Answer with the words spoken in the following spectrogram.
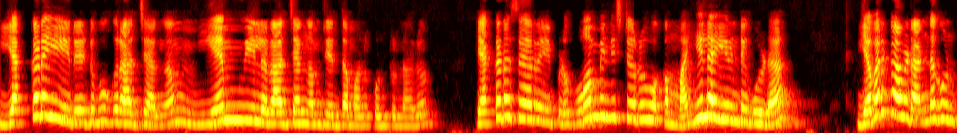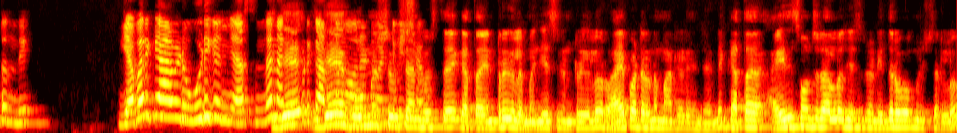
ఎక్కడ ఈ రెడ్ బుక్ రాజ్యాంగం ఏం వీళ్ళు రాజ్యాంగం చేద్దాం అనుకుంటున్నారు? ఎక్కడ సార్ ఇప్పుడు హోమ్ మినిస్టర్ ఒక మహిళ అయ్యుండి కూడా ఎవరికి ఆవిడ అండగా ఉంటుంది ఎవరికి ఆవిడ ఊడిగం చేస్తుందో నాకు ఇదే హోమ్ మినిస్టర్ విషయానికి. వస్తే గత ఇంటర్వ్యూలో మేము చేసిన ఇంటర్వ్యూలో రాయపాటి అన్న మాట్లాడేది ఏంటంటే గత ఐదు సంవత్సరాల్లో చేసినటువంటి ఇద్దరు హోమ్ మినిస్టర్లో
